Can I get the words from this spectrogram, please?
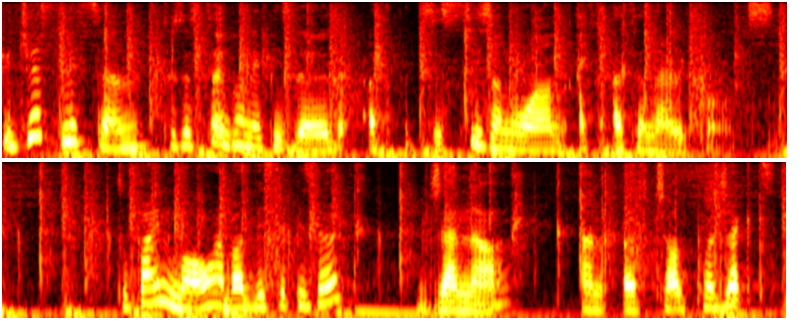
You just listened to the second episode of the season one of Asana Records. To find more about this episode, Jana, and Earthchild Project,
